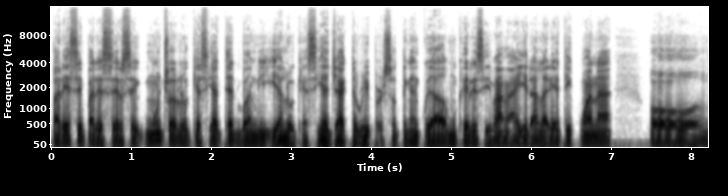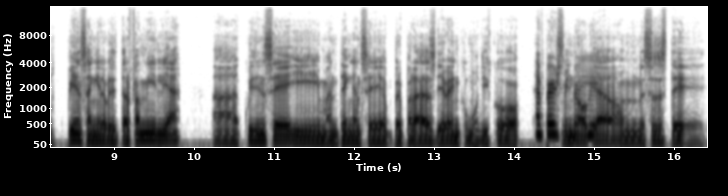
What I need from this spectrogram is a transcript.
parece parecerse mucho a lo que hacía Ted Bundy y a lo que hacía Jack the Ripper. So tengan cuidado mujeres si van a ir al área de Tijuana o piensan ir a visitar familia, ah, cuídense y manténganse preparadas. Lleven, como dijo mi novia, un, eso es este...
